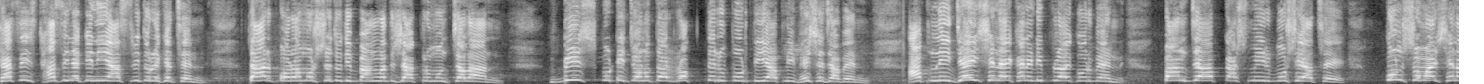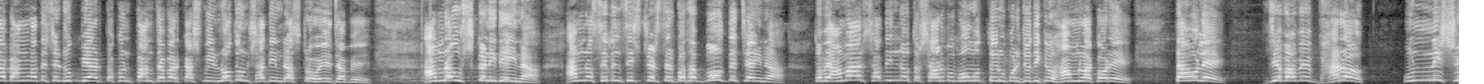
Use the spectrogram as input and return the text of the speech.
ফ্যাসিস্ট হাসিনাকে নিয়ে আশ্রিত রেখেছেন, তার পরামর্শে যদি বাংলাদেশে আক্রমণ চালান, বিশ কোটি জনতার রক্তের উপর দিয়ে আপনি ভেসে যাবেন। আপনি যেই সেনা এখানে ডিপ্লয় করবেন, পাঞ্জাব, কাশ্মীর বসে আছে কোন সময় সেনা বাংলাদেশে ঢুকবে আর তখন পাঞ্জাব আর কাশ্মীর নতুন স্বাধীন রাষ্ট্র হয়ে যাবে? আমরা উস্কানি দেই না। আমরা সেভেন সিস্টার্সের কথা বলতে চাই না। তবে আমার স্বাধীনতা সার্বভৌমত্বের উপর যদি কেউ হামলা করে, তাহলে যেভাবে ভারত উনিশশো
